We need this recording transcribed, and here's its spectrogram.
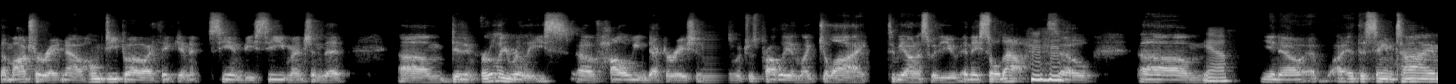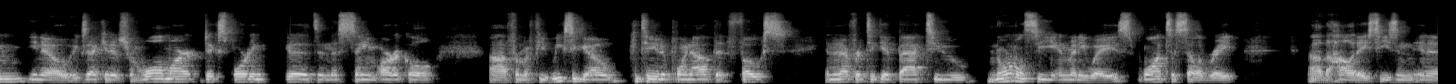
the mantra right now. Home Depot, I think in CNBC mentioned that um, did an early release of Halloween decorations, which was probably in like July, to be honest with you, and they sold out. so, um, yeah, you know, at, at, the same time, you know, executives from Walmart, Dick's Sporting Goods, in this same article uh, from a few weeks ago, continue to point out that folks, in an effort to get back to normalcy in many ways, want to celebrate uh, the holiday season in a,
